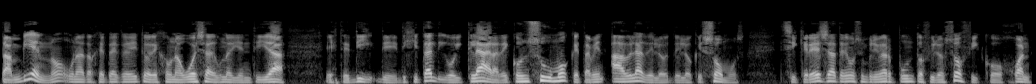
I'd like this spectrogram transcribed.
también, ¿no? Una tarjeta de crédito deja una huella de una identidad este, de- digital digo, y clara de consumo que también habla de lo, de lo que somos. Si querés, ya tenemos un primer punto filosófico, Juan.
